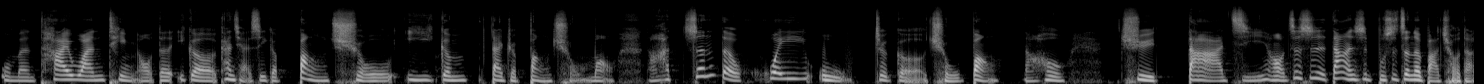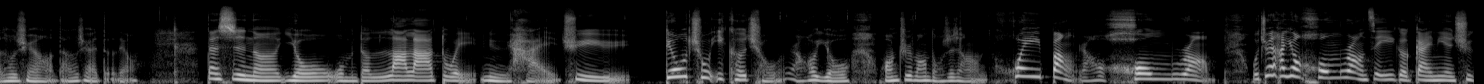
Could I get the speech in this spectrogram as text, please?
我们台湾 team 哦的一个看起来是一个棒球衣跟戴着棒球帽，然后他真的挥舞这个球棒，然后去打击哦，这是当然是不是真的把球打出去啊？打出去还得了？但是呢，由我们的啦啦队女孩去丢出一颗球，然后由黄志芳董事长挥棒，然后 home run。我觉得他用 home run 这一个概念去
